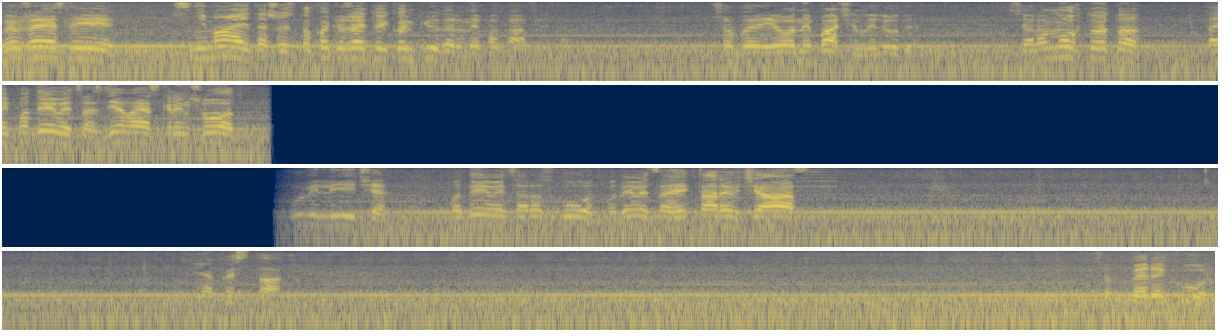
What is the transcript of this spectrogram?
Ви вже якщо знімаєте щось, то хоч уже й той комп'ютер не показуйте. Щоб його не бачили люди. Все одно хто то та й подивиться, зробить скріншот. Розход, подивиться гектари в час. Якось так. Це перекур.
